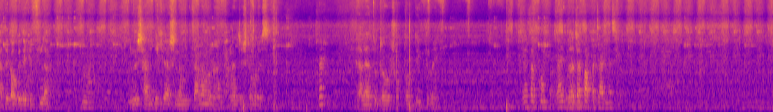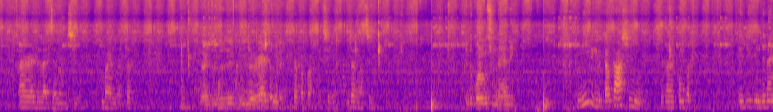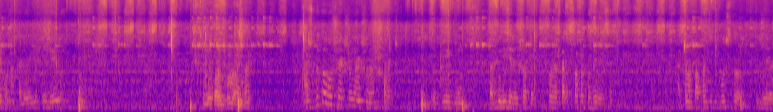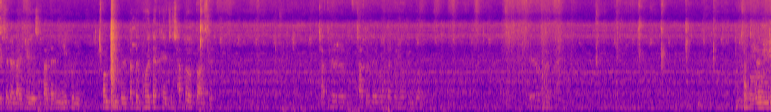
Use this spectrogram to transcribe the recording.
হাতে কাউকে দেখেছিলা না। কিন্তু শাড়ি দেখে আসলাম মনে হয় ভাঙার চেষ্টা করেছে। স্যার তাহলে এতটাও শক্ত দেখতে পাইনি ছিল। সারা লাইট জ্বালানো ছিল বারান্দাটার পাপা ছিল কিন্তু কোনো কিছু নেয় নেই নিবি কি কালকে আসিনি কম করে এই দুই তিন দিন আইব না খালি ওই লোকে লইব কিন্তু কনফার্ম আসবে? আসবে তো অবশ্যই এক সময় এক সময় বাট এই দু একদিন তারা নিজেরাই সতর্ক তারা- তারা সতর্ক হয়ে গেছে। আর তোমার পাপা যদি বুঝতো যে ওই সাইডে লাইট হয়ে গেছে তাদের আমি ইয়ে করি কমপ্লেন করি তাদের ভয় দেখায় যে ছাত্রও তো আছে। ছাত্রের ছাত্রদের ভয় দেখালেও কিন্তু এরা ভয় পায় আমরা নিজেই ভয় পাই আমরা যদি পানি বোতল দিন কালকে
